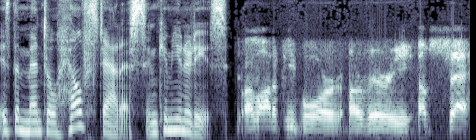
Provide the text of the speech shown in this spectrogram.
is the mental health status in communities. A lot of people are, are very upset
